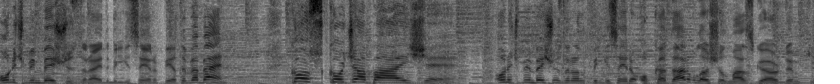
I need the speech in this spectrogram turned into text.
13.500 liraydı bilgisayarın fiyatı ve ben koskoca Bay J. 13.500 liralık bilgisayarı o kadar ulaşılmaz gördüm ki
